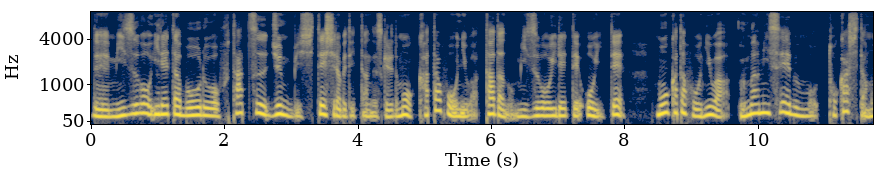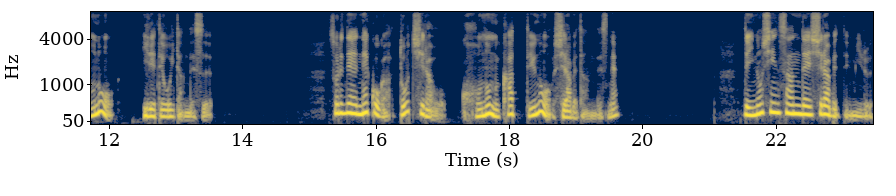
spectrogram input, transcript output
で水を入れたボールを2つ準備して調べていったんですけれども片方にはただの水を入れておいてもう片方にはうまみ成分を溶かしたものを入れておいたんです。それで猫がどちらを好むかっていうのを調べたんですね。で、イノシン酸で調べてみる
